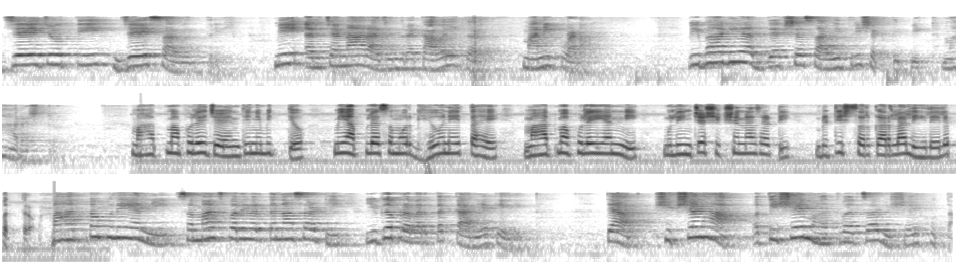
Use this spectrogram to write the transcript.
जय ज्योती जय सावित्री. मी अर्चना राजेंद्र कावलकर माणिकवाडा. विभागीय अध्यक्ष सावित्री शक्तीपीठ महाराष्ट्र. महात्मा फुले जयंतीनिमित्त मी आपल्यासमोर घेऊन येत आहे महात्मा फुले यांनी मुलींच्या शिक्षणासाठी ब्रिटिश सरकारला लिहिलेले पत्र. महात्मा फुले यांनी समाज परिवर्तनासाठी युगप्रवर्तक कार्य केले. त्यात शिक्षण हा अतिशय महत्त्वाचा विषय होता.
